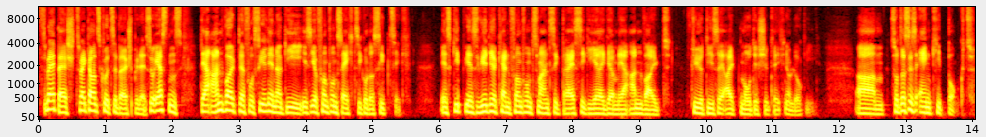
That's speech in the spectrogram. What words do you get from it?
zwei, Beisp zwei ganz kurze Beispiele. So erstens, der Anwalt der fossilen Energie ist ja 65 oder 70. Es, gibt, es wird ja kein 25-, 30-Jähriger mehr Anwalt für diese altmodische Technologie. Ähm, so, das ist ein Kipppunkt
